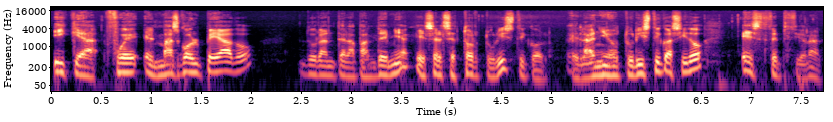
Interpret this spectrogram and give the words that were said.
y que fue el más golpeado durante la pandemia, que es el sector turístico. El año turístico ha sido excepcional.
